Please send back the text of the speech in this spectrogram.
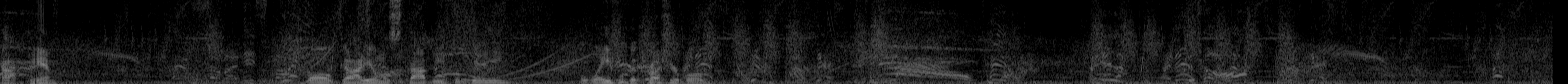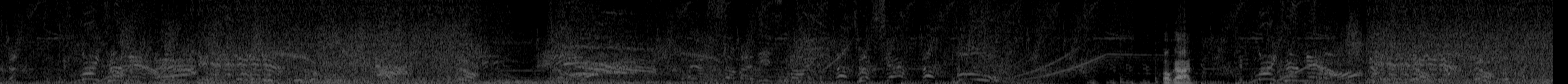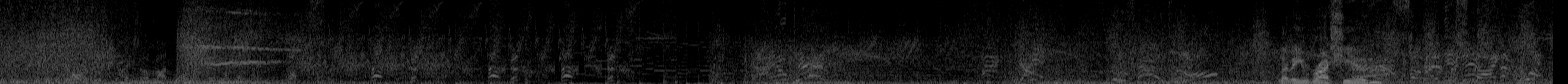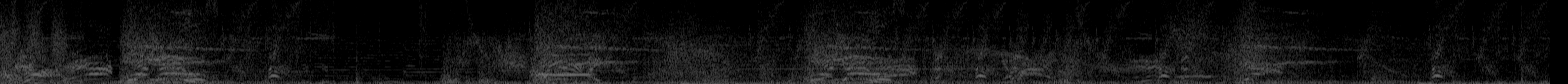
God damn. Oh god, he almost stopped me from getting away from the Crusher Ball. Oh god. Let me rush you.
